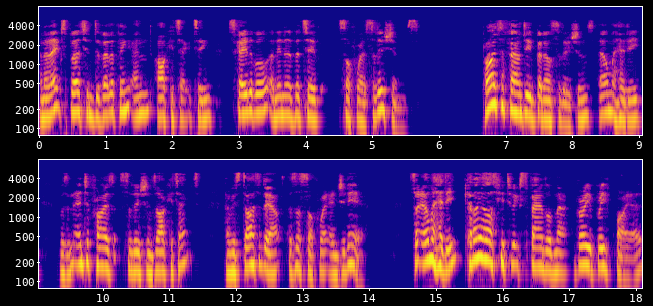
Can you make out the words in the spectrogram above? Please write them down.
and an expert in developing and architecting scalable and innovative software solutions. Prior to founding Benel Solutions, El Mahedi was an enterprise solutions architect, having started out as a software engineer. So El Mehedi, can I ask you to expand on that very brief bio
